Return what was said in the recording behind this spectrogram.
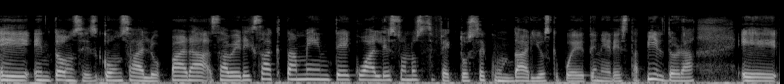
Eh, entonces, Gonzalo, para saber exactamente cuáles son los efectos secundarios que puede tener esta píldora, eh,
